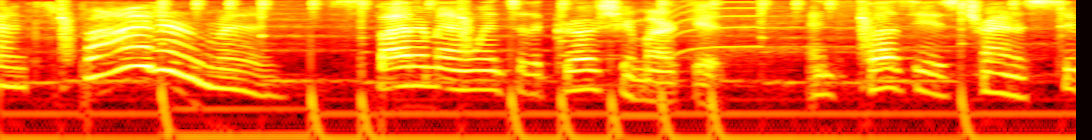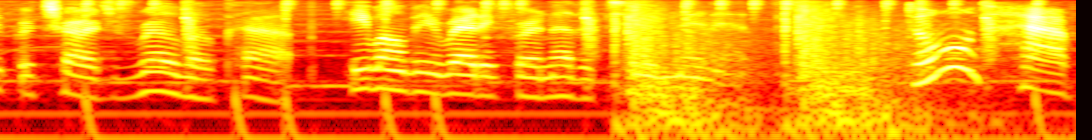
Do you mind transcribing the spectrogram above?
and Spider-Man? Spider-Man went to the grocery market, and Fuzzy is trying to supercharge Robocop. He won't be ready for another two minutes. Don't have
